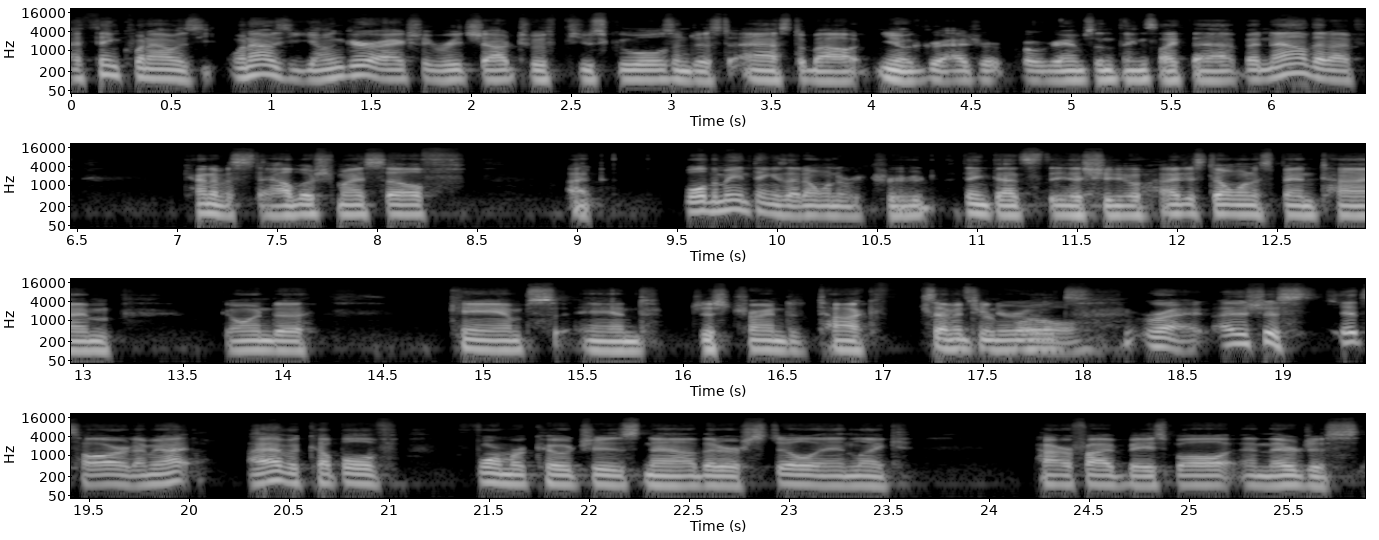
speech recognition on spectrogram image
I think when I was when I was younger, I actually reached out to a few schools and just asked about you know graduate programs and things like that. But now that I've kind of established myself, I well, the main thing is I don't want to recruit. I think that's the issue. I just don't want to spend time going to camps and just trying to talk 17 year olds. Right. It's just it's hard. I mean, I I have a couple of former coaches now that are still in like Power Five baseball, and they're just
